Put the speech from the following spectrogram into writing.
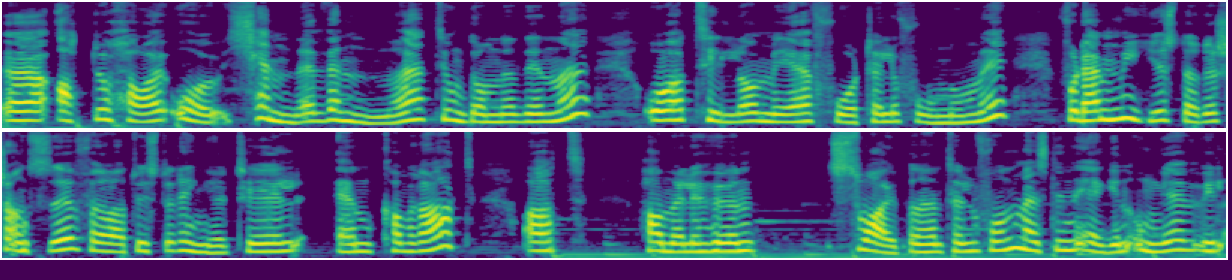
eh, at du har, kjenner vennene til ungdommene dine, og til og med får telefonnummer. For det er mye større sjanse for at hvis du ringer til en kamerat, at han eller hun svare på den telefonen, mens din egen unge vil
